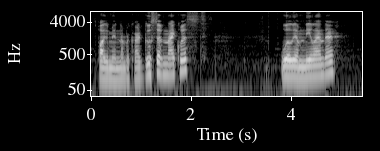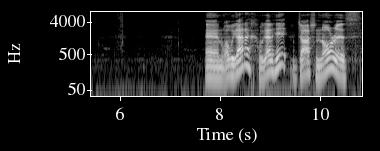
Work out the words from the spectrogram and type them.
It's probably gonna be a number card. Gustav Nyquist, William Nylander. And well, we got a we got a hit. Josh Norris,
